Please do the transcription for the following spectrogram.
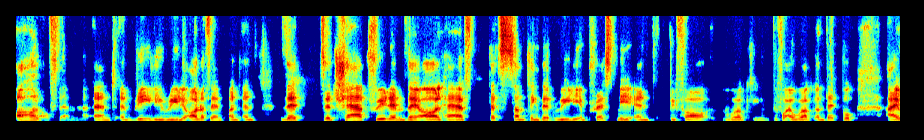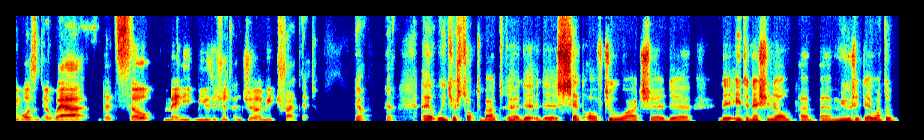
All of them, and and really, really all of them, and and that that shared freedom they all have that's something that really impressed me. And before working, before I worked on that book, I wasn't aware that so many musicians in Germany tried that. Yeah, yeah. Uh, we just talked about uh, the the set off towards uh, the the international uh, uh, music. They want to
